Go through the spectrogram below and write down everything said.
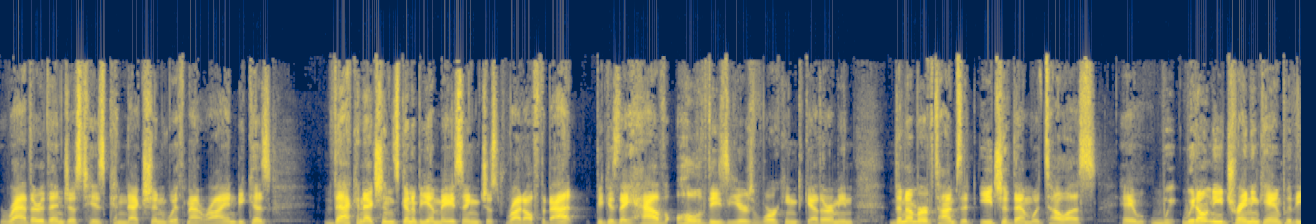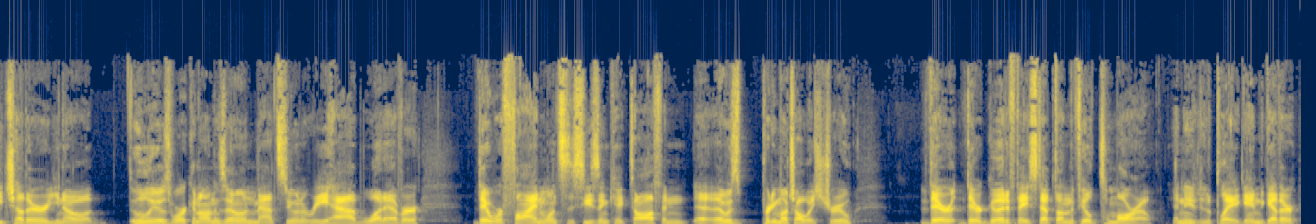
rather than just his connection with Matt Ryan because that connection is going to be amazing just right off the bat because they have all of these years working together. I mean, the number of times that each of them would tell us, hey, we, we don't need training camp with each other, you know, Julio's working on his own, Matt's doing a rehab, whatever. They were fine once the season kicked off, and uh, that was pretty much always true. They're they're good if they stepped on the field tomorrow and needed to play a game together.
